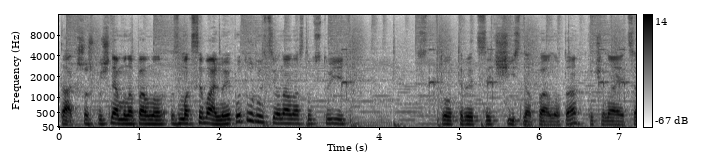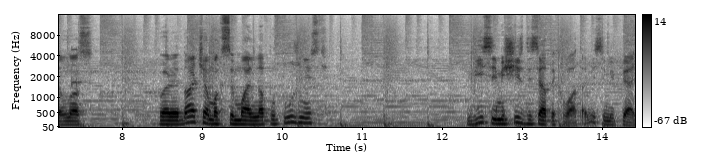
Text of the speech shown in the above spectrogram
Так, що ж, почнемо, напевно, з максимальної потужності. Вона у нас тут стоїть 136, напевно, так? Починається у нас передача, максимальна потужність. 8,6 Вт, 8,5.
